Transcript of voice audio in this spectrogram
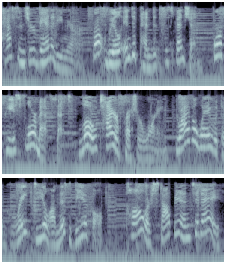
passenger vanity mirror, front wheel independent suspension, four-piece floor mat set, low tire pressure warning. Drive away with a great deal on this vehicle. Call or stop in today.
